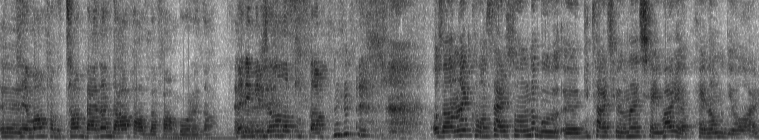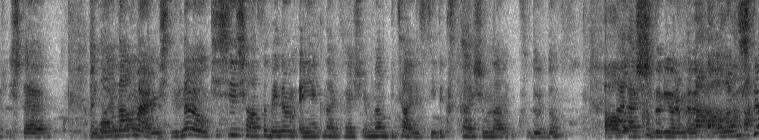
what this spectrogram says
Ee, Teoman fanı tam benden daha fazla fan bu arada. Ben Evet. Emircan'a nasılsam. o zamanlar konser sonunda bu e, gitar çalınan şey var ya pena mı diyorlar. İşte Penaydı ondan vermişti birine ve o kişi şansa benim en yakın arkadaşlarımdan bir tanesiydi. Kıskançlığımdan kudurdum. Hala Ağlamış. kuduruyorum evet ağlamıştım.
